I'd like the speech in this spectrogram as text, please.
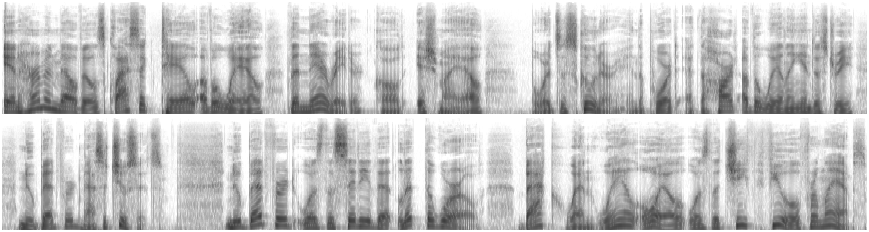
In Herman Melville's classic tale of a whale, the narrator, called Ishmael, boards a schooner in the port at the heart of the whaling industry, New Bedford, Massachusetts. New Bedford was the city that lit the world back when whale oil was the chief fuel for lamps.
